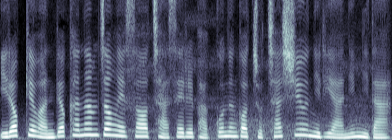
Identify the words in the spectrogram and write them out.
이렇게 완벽한 함정에서 자세를 바꾸는 것조차 쉬운 일이 아닙니다.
